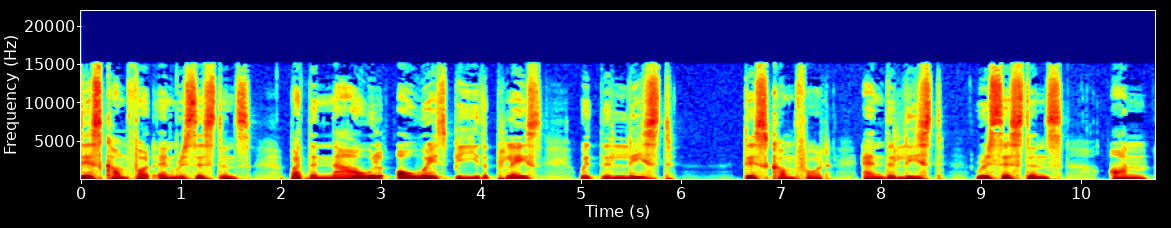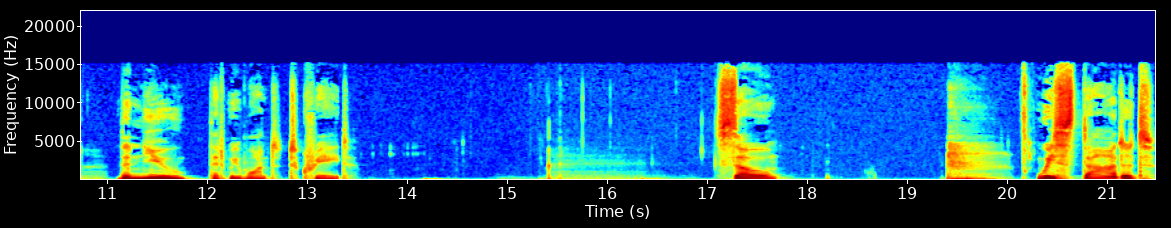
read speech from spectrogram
discomfort and resistance. But the now will always be the place with the least discomfort and the least resistance on the new that we want to create. So we started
